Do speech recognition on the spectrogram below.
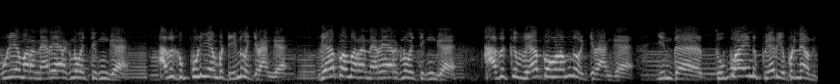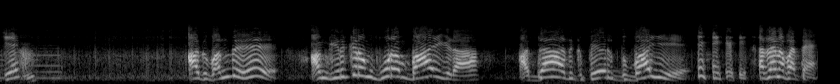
புளிய மரம் நிறைய இருக்குன்னு வச்சுக்கோங்க. அதுக்கு புளியம்பட்டின்னு வைக்கிறாங்க. வேப்ப மரம் நிறைய இருக்குன்னு வச்சுக்கோங்க. அதுக்கு வேப்பகுளம்னு வைக்கிறாங்க. இந்த துபாய்னு பேர் எப்படிண்ணே வந்துச்சு? அது வந்து அங்க இருக்கிறவங்க பூரா பாய்கடா. அதான் அதுக்கு பேர் துபாய். அதானே பார்த்தேன்.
